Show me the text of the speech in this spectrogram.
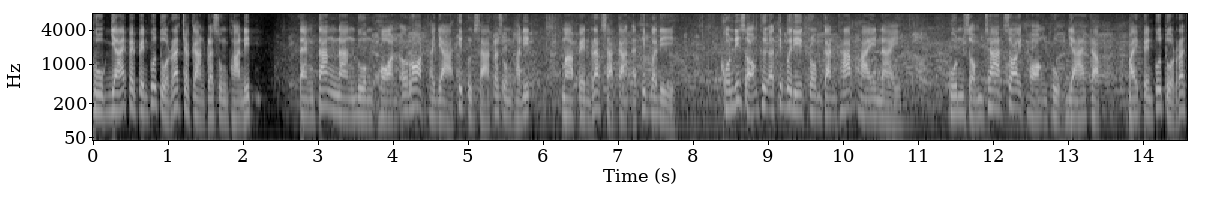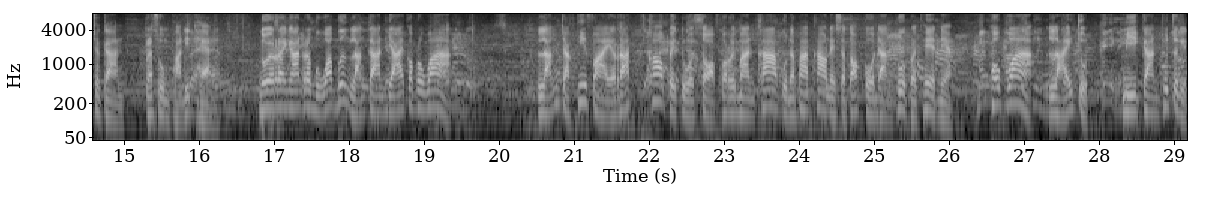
ถูกย้ายไปเป็นผู้ตรวจราชการกระทรวงพาณิชย์ แต่งตั้งนางดวงพรรอดพยาที่ปรึกษากระทรวงพาณิชย์ มาเป็นรักษาการอธิบดี คนที่สองคืออธิบดีกรมการค้าภายใน คุณสมชาติสร้อยทองถูกย้ายครับ ไปเป็นผู้ตรวจราชการกระทรวงพาณิชย์แทน โดยรายงานระบุว่าเบื้องหลังการย้ายก็เพราะว่า หลังจากที่ฝ่ายรัฐเข้าไปตรวจสอบปริมาณข้าวคุณภาพข้าวในสต็อกโกดังทั่วประเทศเนี่ย พบว่าหลายจุดมีการทุจริต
